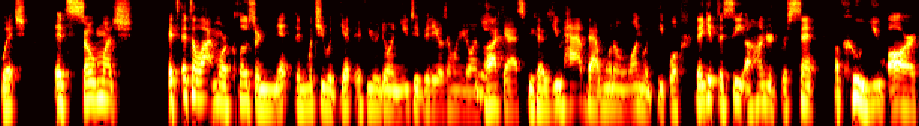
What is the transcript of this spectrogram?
Twitch, it's so much it's it's a lot more closer knit than what you would get if you were doing YouTube videos and when you're doing Yeah. podcasts because you have that one on one with people. They get to see a hundred percent of who you are,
